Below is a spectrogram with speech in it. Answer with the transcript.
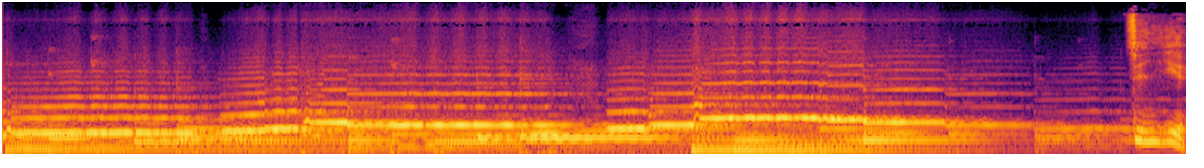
今夜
